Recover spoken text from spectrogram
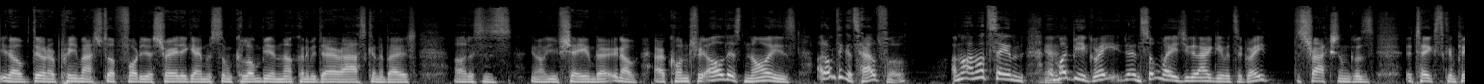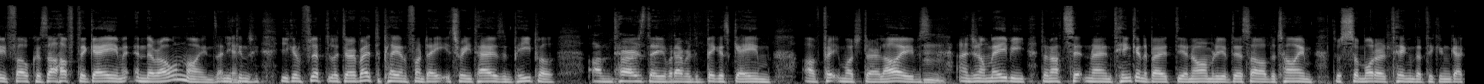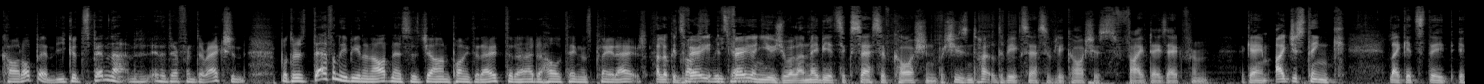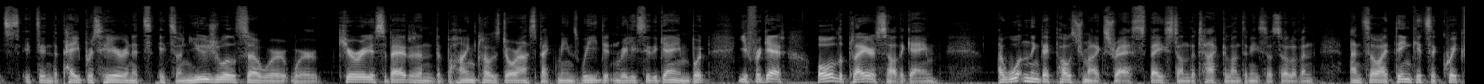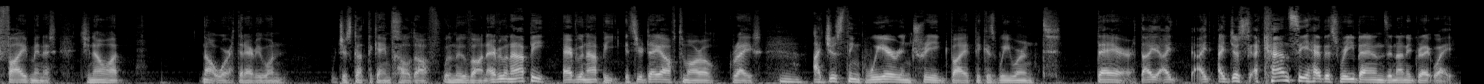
you know, doing her pre-match stuff for the Australia game, with some Colombian not going to be there asking about, oh, this is, you know, you've shamed our, you know, our country. All this noise. I don't think it's helpful. I'm not, I'm not saying Yeah. it might be a great. In some ways, you can argue it's a great distraction because it takes complete focus off the game in their own minds, and you Yeah. can you can flip. Like they're about to play in front of eighty three thousand people on Thursday, whatever the biggest game of pretty much their lives, Hmm. and you know maybe they're not sitting around thinking about the enormity of this all the time. There's some other thing that they can get caught up in. You could spin that in a, in a different direction, but there's definitely been an oddness, as John pointed out, to the, how the whole thing has played out. Oh, look, it's very it's very unusual, and maybe it's excessive caution, but she's entitled to be excessively cautious five days out from a game. I just think, like it's the it's it's in the papers here, and it's it's unusual, so we're we're curious about it, and the behind closed door aspect means we didn't really see the game. But you forget all the players saw the game. I wouldn't think they've post traumatic stress based on the tackle on Denise O'Sullivan, and so I think it's a quick five minute. Do you know what? Not worth it, everyone. We just got the game called off. We'll move on. Everyone happy? Everyone happy. It's your day off tomorrow. Great. Hmm. I just think we're intrigued by it because we weren't there. I, I, I, just I can't see how this rebounds in any great way.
